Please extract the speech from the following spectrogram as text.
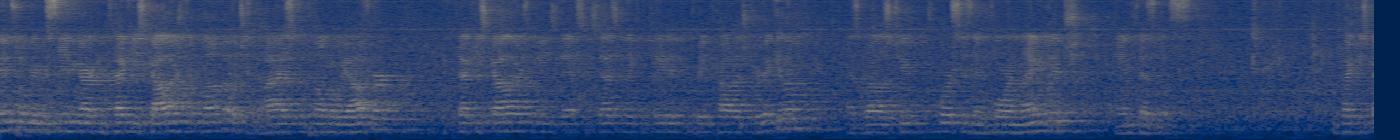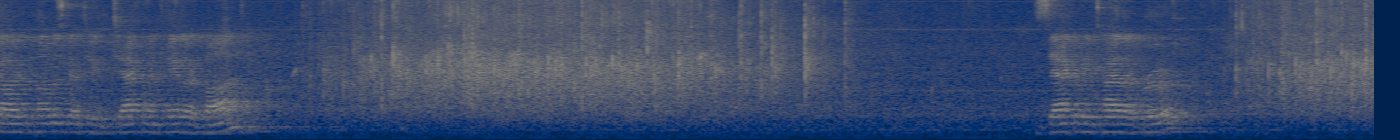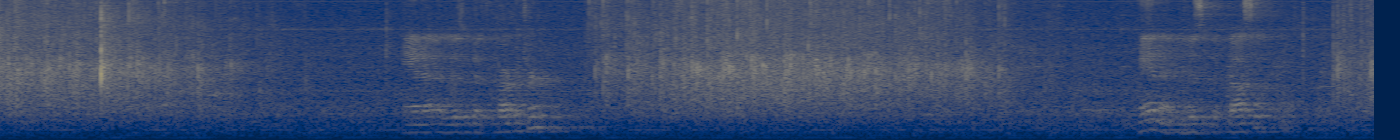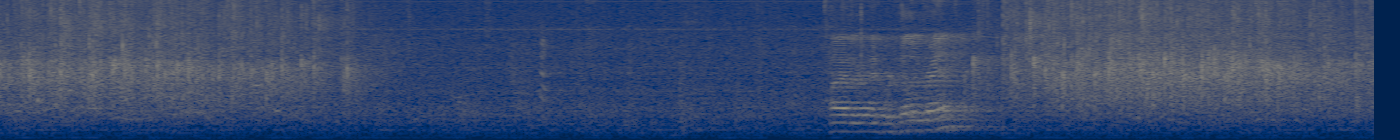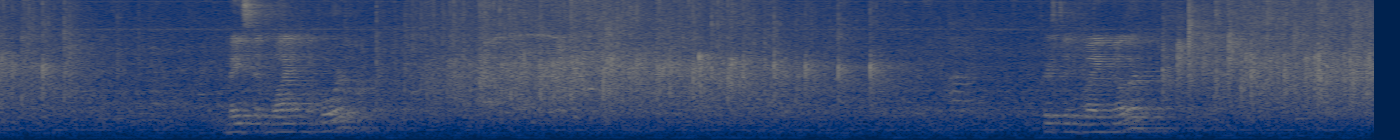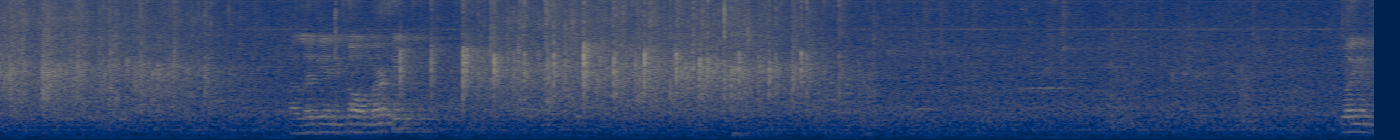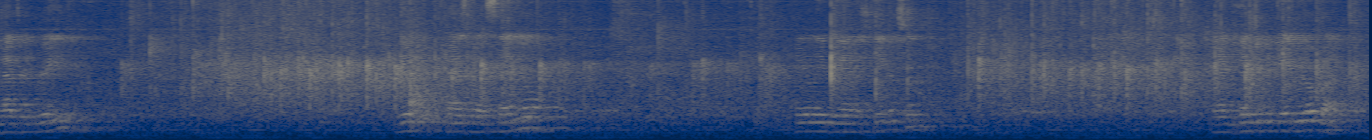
students will be receiving our Kentucky Scholars Diploma, which is the highest diploma we offer. Kentucky Scholars means they have successfully completed the pre-college curriculum, as well as two courses in foreign language and physics. Kentucky Scholar diplomas go to Jacqueline Taylor Bond. Zachary Tyler Brewer. Anna Elizabeth Carpenter. Hannah Elizabeth Gossett. Tyler Edward Hillenbrand. Mason Wyatt McCord. Christian Dwayne Miller. Olivia Nicole Murphy. William Patrick Reed. Luke Caswell Samuel. Haley Brianna Stevenson. And Benjamin Gabriel Wright.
